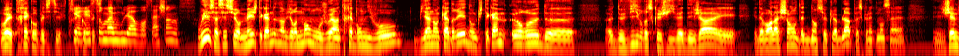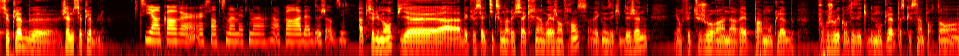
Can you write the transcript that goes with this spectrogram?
Ouais, très compétitif, qui très aurait compétitif. sûrement voulu avoir sa chance. Oui, ça c'est sûr, mais j'étais quand même dans un environnement où on jouait à un très bon niveau, bien encadré, donc j'étais quand même heureux de, euh, de vivre ce que je vivais déjà et, et d'avoir la chance d'être dans ce club-là, parce qu'honnêtement, j'aime ce club, euh, j'aime ce club. Tu y as encore un, un sentiment maintenant, encore à date d'aujourd'hui. Absolument. Puis euh, avec le Celtics, on a réussi à créer un voyage en France avec nos équipes de jeunes, et on fait toujours un arrêt par mon club pour jouer contre les équipes de mon club, parce que c'est important euh,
